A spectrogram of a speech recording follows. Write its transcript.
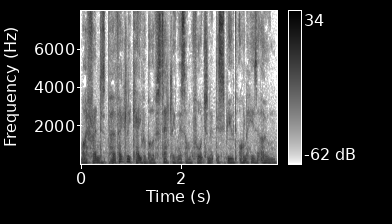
My friend is perfectly capable of settling this unfortunate dispute on his own.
